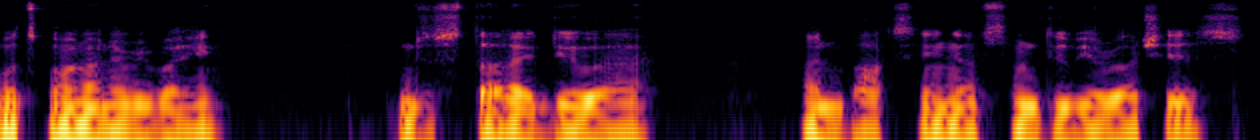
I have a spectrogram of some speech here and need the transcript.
What's going on everybody? Just thought I'd do a unboxing of some dubia roaches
